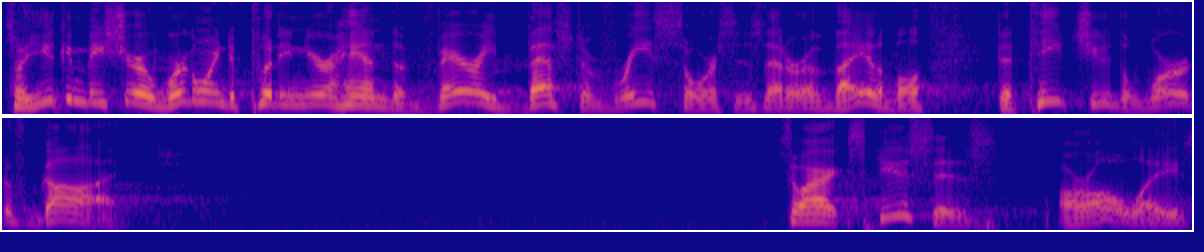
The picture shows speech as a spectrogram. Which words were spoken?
So you can be sure we're going to put in your hand the very best of resources that are available to teach you the Word of God. So our excuses are always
